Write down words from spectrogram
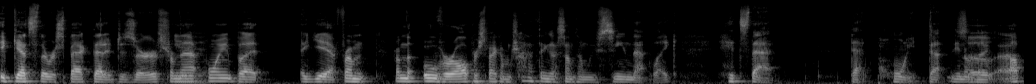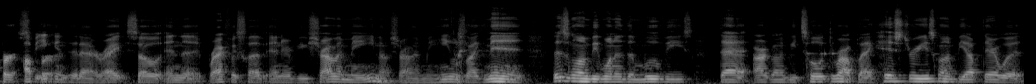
it gets the respect that it deserves from that point. But yeah, from from the overall perspective, I'm trying to think of something we've seen that like hits that that point that you know so, the uh, upper upper. speaking to that, right? So in the Breakfast Club interview, Charlemagne, you know Charlemagne, he was like, "Man, this is going to be one of the movies that are going to be told throughout Black history. It's going to be up there with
